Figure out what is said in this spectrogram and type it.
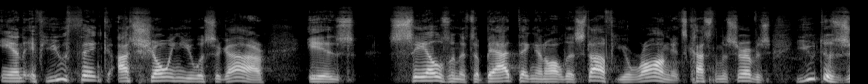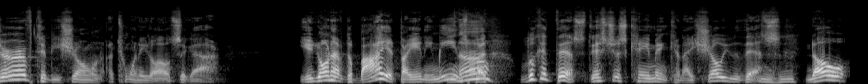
And if you think us showing you a cigar is sales and it's a bad thing and all this stuff, you're wrong. It's customer service. You deserve to be shown a $20 cigar. You don't have to buy it by any means, No. but look at this. This just came in. Can I show you this? Mm-hmm. No,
